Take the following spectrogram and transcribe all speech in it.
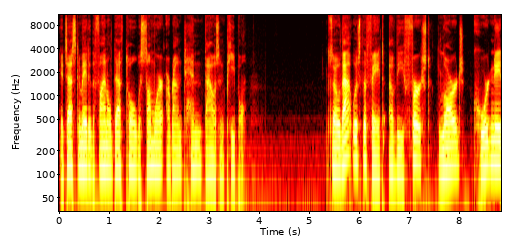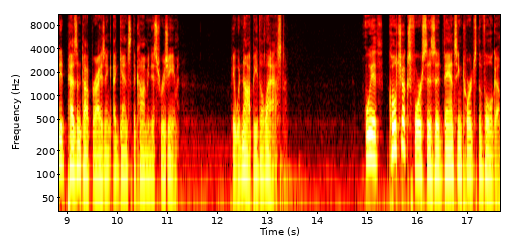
it's estimated the final death toll was somewhere around 10,000 people. So that was the fate of the first large, coordinated peasant uprising against the communist regime. It would not be the last. With Kolchak's forces advancing towards the Volga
